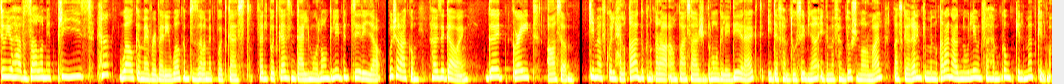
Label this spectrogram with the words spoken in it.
Do you have Zalamet please? Welcome everybody, welcome to Zalamet podcast. في هذا البودكاست نتعلموا l'anglais بالجزيرية. وش راكم؟ How's it going? Good, great, awesome. كيما في كل حلقة دوك نقرا un passage ب l'anglais direct اذا فهمتو c'est bien اذا ما فهمتوش normal parce que غير نكمل نقرا نعاود نولي ونفهمكم كلمة بكلمة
